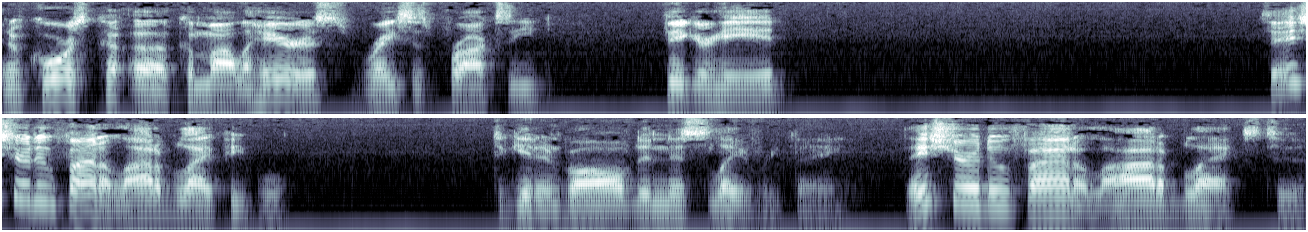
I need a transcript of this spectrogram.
And of course, uh, Kamala Harris, racist proxy figurehead. So they sure do find a lot of black people to get involved in this slavery thing. They sure do find a lot of blacks to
